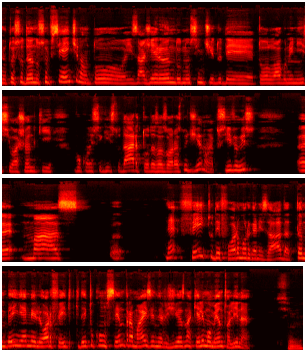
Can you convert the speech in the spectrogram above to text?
eu estou estudando o suficiente, não estou exagerando no sentido de estou logo no início achando que vou conseguir estudar todas as horas do dia, não é possível isso. É, mas né, feito de forma organizada também é melhor feito, porque daí tu concentra mais energias naquele momento ali, né? Sim.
